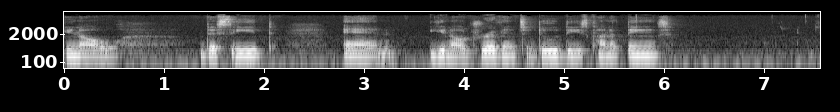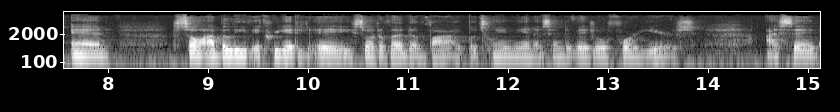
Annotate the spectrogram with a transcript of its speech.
you know, deceived and, you know, driven to do these kind of things. And so I believe it created a sort of a divide between me and this individual for years. I said,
